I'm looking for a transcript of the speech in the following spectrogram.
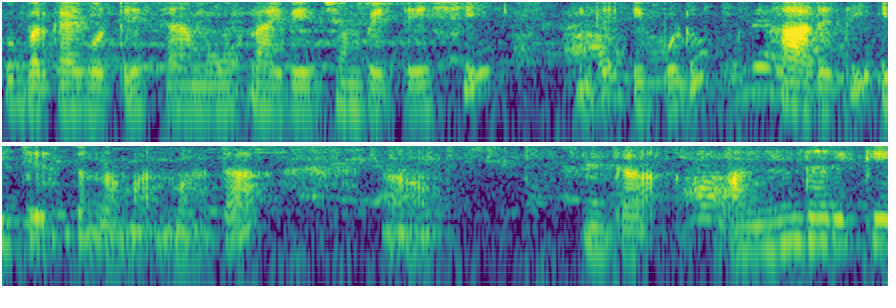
కొబ్బరికాయ కొట్టేసాము నైవేద్యం పెట్టేసి ఇంకా ఇప్పుడు హారతి ఇచ్చేస్తున్నాం అనమాట ఇంకా అందరికీ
